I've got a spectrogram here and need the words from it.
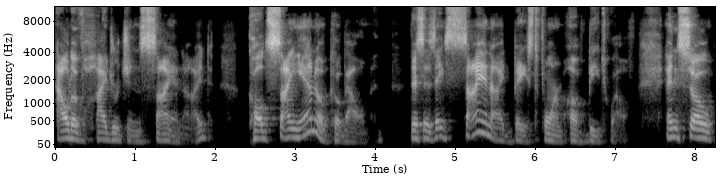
out of hydrogen cyanide, called cyanocobalamin. This is a cyanide based form of B12. And so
